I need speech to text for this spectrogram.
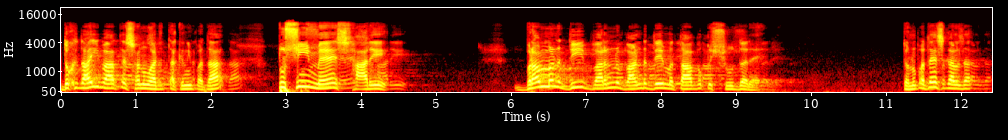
ਦੁਖਦਾਈ ਬਾਤ ਹੈ ਸਾਨੂੰ ਅੱਜ ਤੱਕ ਨਹੀਂ ਪਤਾ। ਤੁਸੀਂ ਮੈਂ ਸਾਰੇ ਬ੍ਰਾਹਮਣ ਦੀ ਵਰਨ ਵੰਡ ਦੇ ਮੁਤਾਬਕ ਸ਼ੂਦਰ ਹੈ। ਤੁਹਾਨੂੰ ਪਤਾ ਇਸ ਗੱਲ ਦਾ?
